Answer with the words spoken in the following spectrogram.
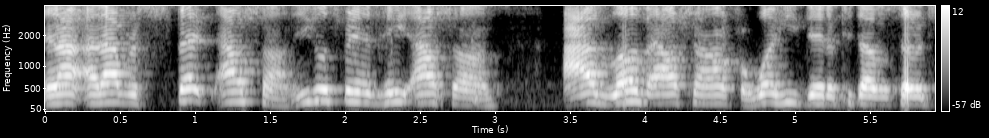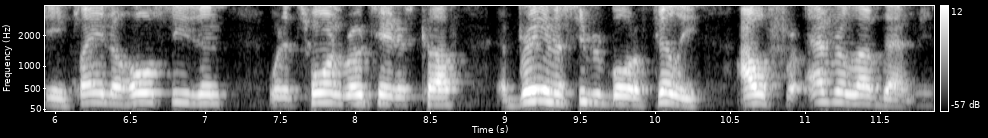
And I and I respect Alshon. Eagles fans hate Alshon. I love Alshon for what he did in 2017, playing the whole season with a torn rotator's cuff and bringing the Super Bowl to Philly. I will forever love that man.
